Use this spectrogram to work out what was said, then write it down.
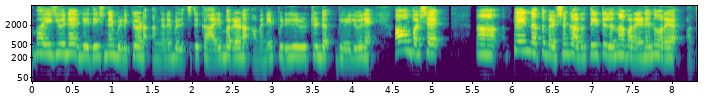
ഭൈജുവിനെ രതീഷിനെ വിളിക്കുകയാണ് അങ്ങനെ വിളിച്ചിട്ട് കാര്യം പറയണം. അവനെ പിടികിട്ടിട്ടുണ്ട് വേലുവിനെ. അവൻ പക്ഷേ തേനകത്ത് വിഷം കലർത്തിയിട്ടില്ലെന്നാ പറയണേന്ന് പറയാ. അത്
